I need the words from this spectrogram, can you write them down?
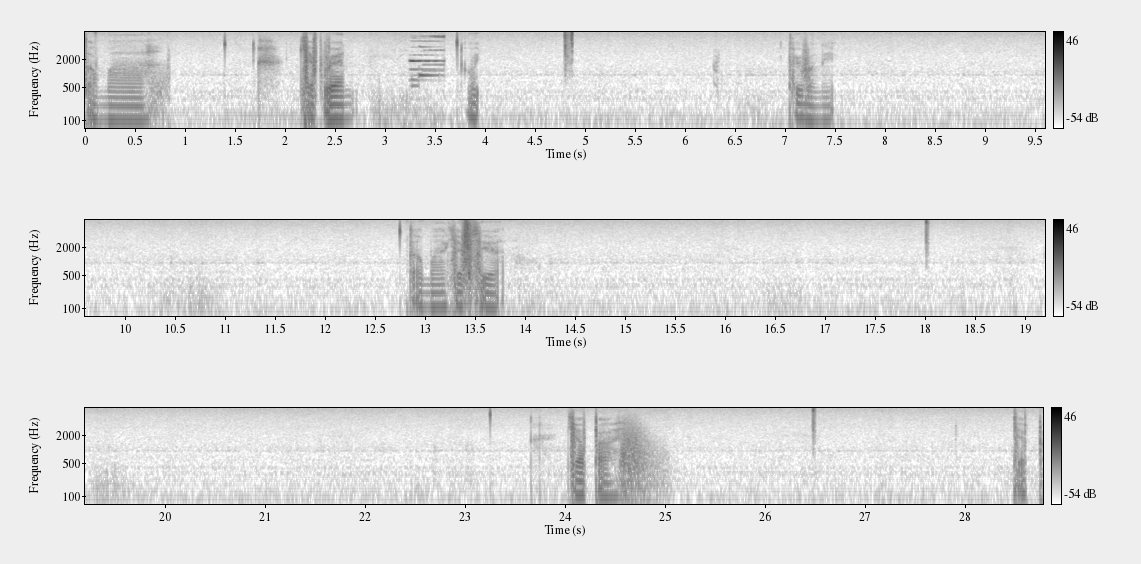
ต่อมา แคปแว่น อุ้ย คือฝั่งนี้ ต่อมาแคปเสื้อแคปไปแคปไป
